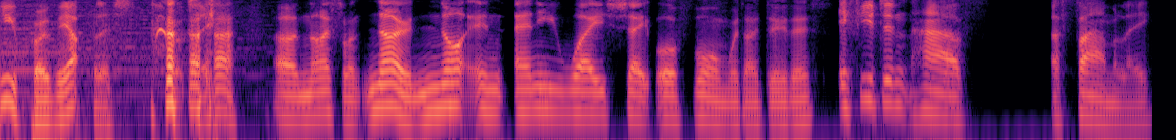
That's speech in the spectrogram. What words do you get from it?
You probably up for this. Oh, nice one. No, not in any way, shape, or form would I do this. if you didn't have a family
